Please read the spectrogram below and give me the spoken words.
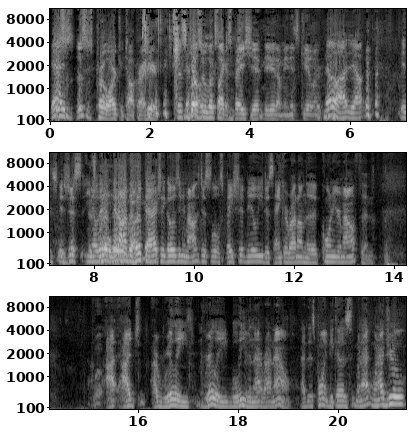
Yeah, this is this is pro archery talk right here. This No. kisser looks like a spaceship, dude. I mean, it's killer. No, I, yeah. It's it's just you It's know they, don't- they don't have the hook that actually goes in your mouth. It's just a little spaceship deal. You just anchor right on the corner of your mouth, and Well- I I I really really believe in that right now at this point because when I when I drew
